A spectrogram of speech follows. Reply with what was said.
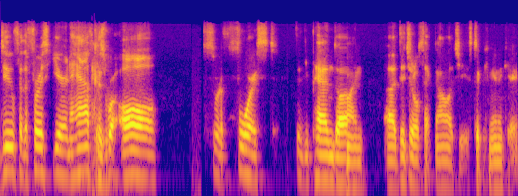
do for the first year and a half because we're all sort of forced to depend on uh, digital technologies to communicate.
